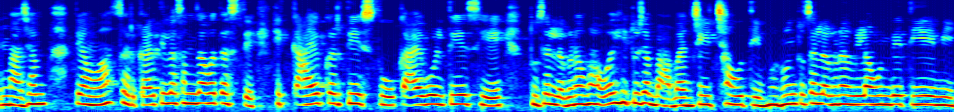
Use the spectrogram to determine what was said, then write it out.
माझ्या तेव्हा सरकार तिला समजावत असते हे काय करतेस तू? काय बोलतेस हे? तुझं लग्न व्हावं ही तुझ्या बाबांची इच्छा होती म्हणून तुझं लग्न लावून देते मी.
